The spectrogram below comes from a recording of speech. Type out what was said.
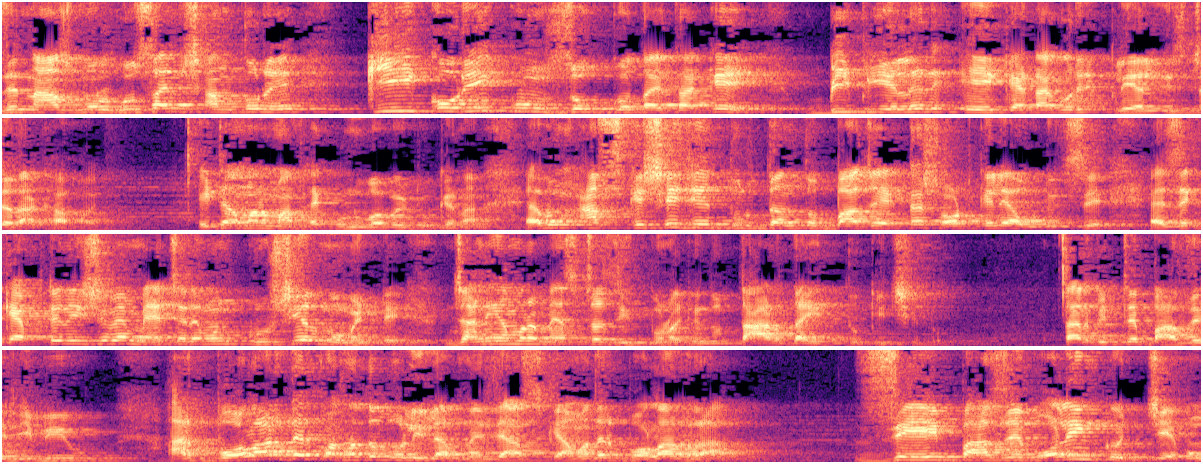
যে নাজমুল হোসেন শান্তরে কি করি, কোন যোগ্যতায় তাকে বিপিএল এর এ ক্যাটাগরির প্লেয়ার লিস্টে রাখা হয়। এটা আমার মাথায় কোনোভাবে ঢুকে না। এবং আজকে সে যে দুর্দান্ত বাজে একটা শর্ট খেলে আউট হচ্ছে অ্যাজ এ ক্যাপ্টেন হিসেবে ম্যাচের এমন ক্রুশিয়াল মোমেন্টে জানি আমরা ম্যাচটা জিতবো না, কিন্তু তার দায়িত্ব কি ছিল? তার ভিতরে বাজে রিভিউ আর বলারদের কথা তো বলি লাভ নাই যে আজকে আমাদের বলাররা যে বাজে বোলিং করছে এবং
